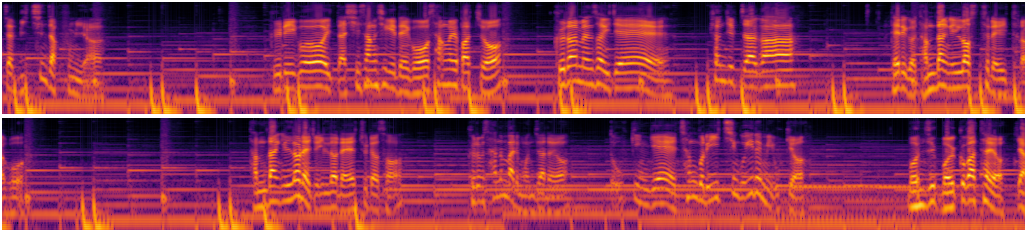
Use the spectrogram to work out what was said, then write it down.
진짜 미친 작품이야 그리고 이따 시상식이 되고 상을 받죠. 그러면서 이제 편집자가 데리고 담당 일러스트레이트라고. 담당 일러레죠 일러레 줄여서. 그러면서 하는 말이 뭔지 알아요? 또 웃긴 게 참고로 이 친구 이름이 웃겨. 뭔지 뭘 것 같아요? 야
